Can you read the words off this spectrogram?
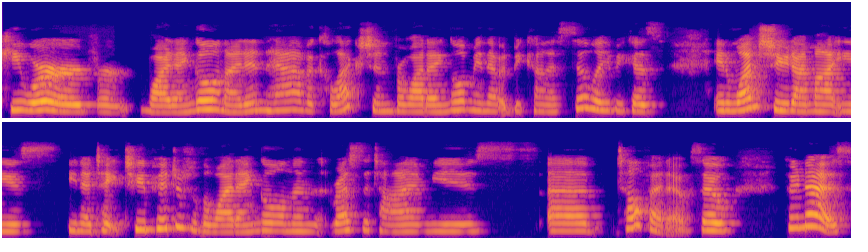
keyword for wide angle and I didn't have a collection for wide angle, I mean, that would be kind of silly because in one shoot I might use, you know, take two pictures with a wide angle and then the rest of the time use a telephoto. So who knows?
